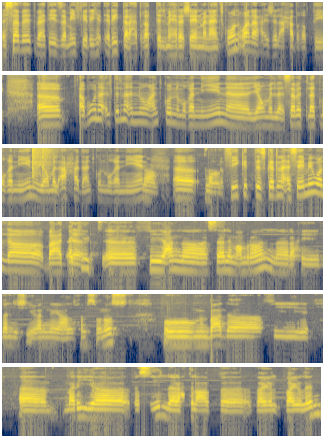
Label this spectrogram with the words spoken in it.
السبت بعتقد زميلتي ري- ريتا رح تغطي المهرجان من عندكم وأنا رح إجي الأحد غطيه. أه أبونا قلت لنا إنه عندكم مغنيين آه، يوم السبت ثلاث مغنيين ويوم الأحد عندكم مغنيين نعم. أه نعم. فيك تذكر لنا أسامي ولا بعد أكيد آه في عنا سالم عمران آه راح يبلش يغني على الخمس ونص ومن بعدها في آه ماريا باسيل راح تلعب آه viol- violin.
